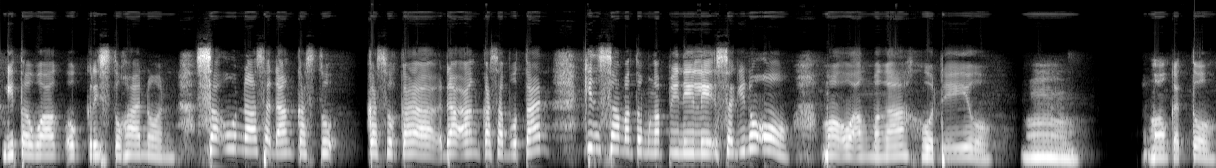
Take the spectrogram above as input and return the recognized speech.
gitawag og Kristohanon. Sa una sa daang kastu kasuka daang kasabutan kinsa man tong mga pinili sa Ginoo mao ang mga Hodeo. Mm. Mao kadto.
